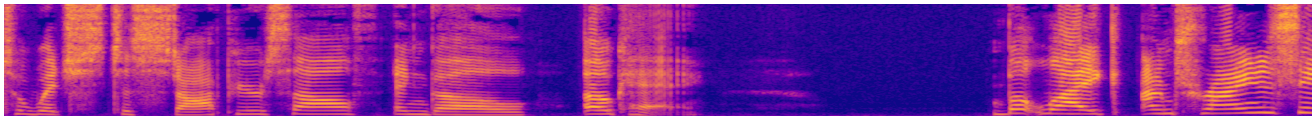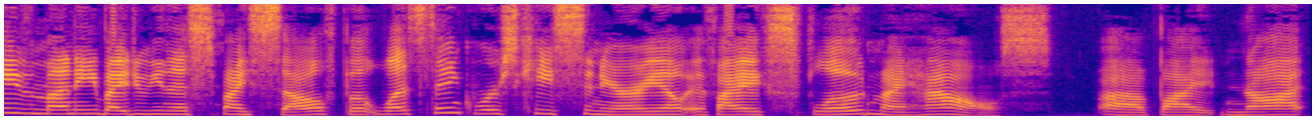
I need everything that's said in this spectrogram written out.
to which to stop yourself and go, okay. But like, I'm trying to save money by doing this myself, but let's think worst case scenario if I explode my house uh, by not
